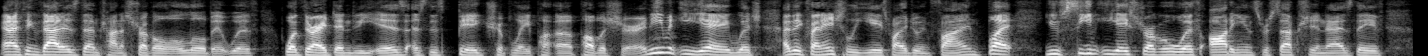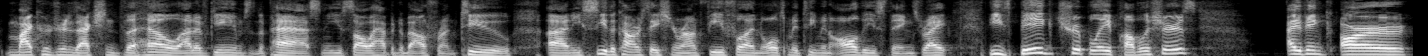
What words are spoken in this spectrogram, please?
And I think that is them trying to struggle a little bit with what their identity is as this big AAA pu- uh, publisher. And even EA, which I think financially EA is probably doing fine, but you've seen EA struggle with audience reception as they've microtransactioned the hell out of games in the past. And you saw what happened to Battlefront 2. Uh, and you see the conversation around FIFA and Ultimate Team and all these things, right? These big AAA publishers I think are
